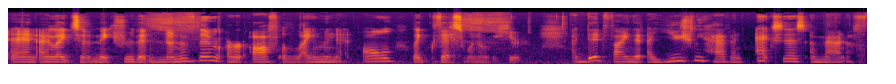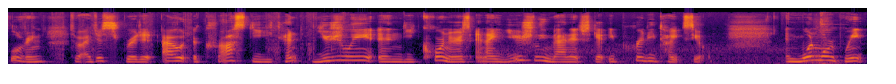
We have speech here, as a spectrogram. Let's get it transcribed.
and I like to make sure that none of them are off alignment at all, like this one over here. I did find that I usually have an excess amount of flooring, so I just spread it out across the tent, usually in the corners, and I usually manage to get a pretty tight seal. And one more point,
